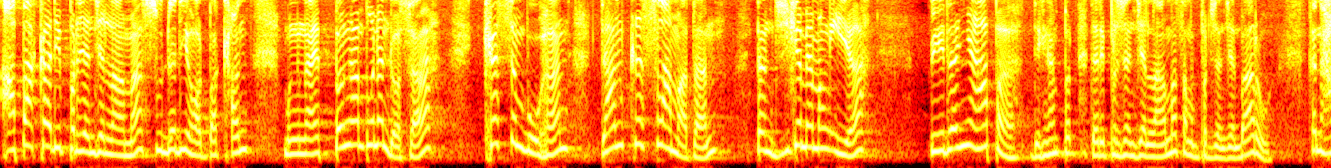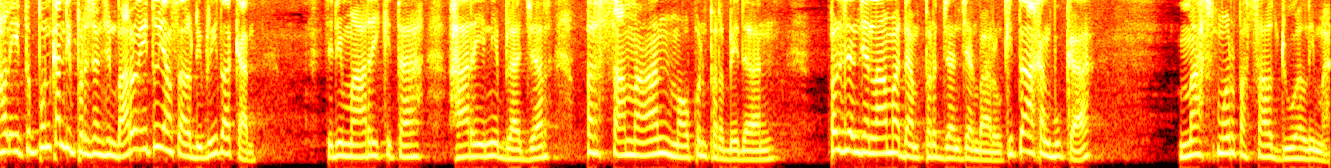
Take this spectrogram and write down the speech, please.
apakah di perjanjian lama sudah dihotbahkan mengenai pengampunan dosa, kesembuhan dan keselamatan? Dan jika memang iya, bedanya apa dengan dari perjanjian lama sama perjanjian baru? Kan hal itu pun kan di perjanjian baru itu yang selalu diberitakan. Jadi mari kita hari ini belajar persamaan maupun perbedaan Perjanjian lama dan perjanjian baru. Kita akan buka Mazmur pasal 25.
